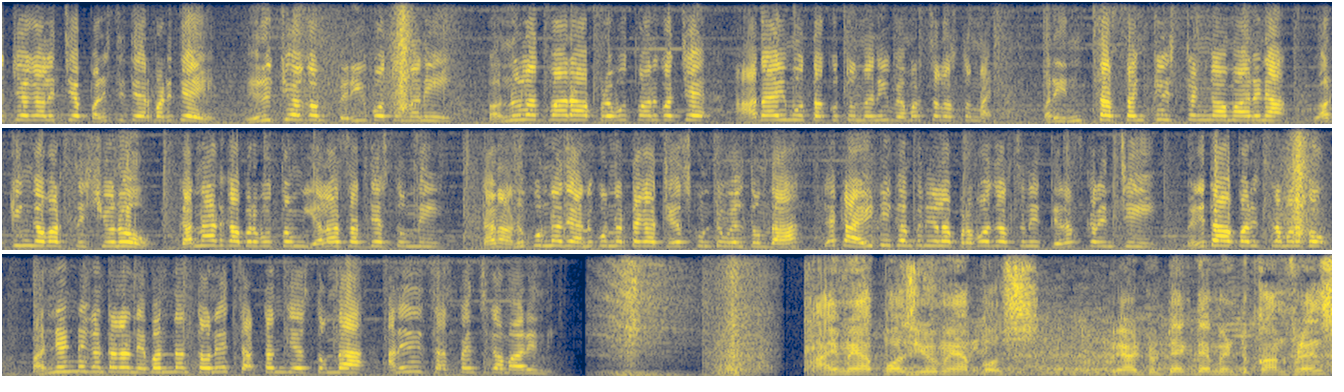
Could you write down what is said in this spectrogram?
ఉద్యోగాలు ఇచ్చే పరిస్థితి ఏర్పడితే నిరుద్యోగం పెరిగిపోతుందని పన్నుల ద్వారా ప్రభుత్వానికి వచ్చే ఆదాయము తగ్గుతుందని విమర్శలు వస్తున్నాయి. మరి ఇంత సంక్లిష్టంగా మారిన వర్కింగ్ అవర్స్ ఇష్యూను కర్ణాటక ప్రభుత్వం ఎలా సర్దేస్తుంది? తను అనుకున్నది అనుకున్నట్టుగా చేసుకుంటూ వెళ్తుందా లేక ఐటీ కంపెనీల ప్రపోజల్స్ని తిరస్కరించి మిగతా పరిశ్రమలకు పన్నెండు గంటల నిబంధనతోనే చట్టం చేస్తుందా అనేది సస్పెన్స్గా మారింది I may oppose, you may oppose. We have to take them into conference.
